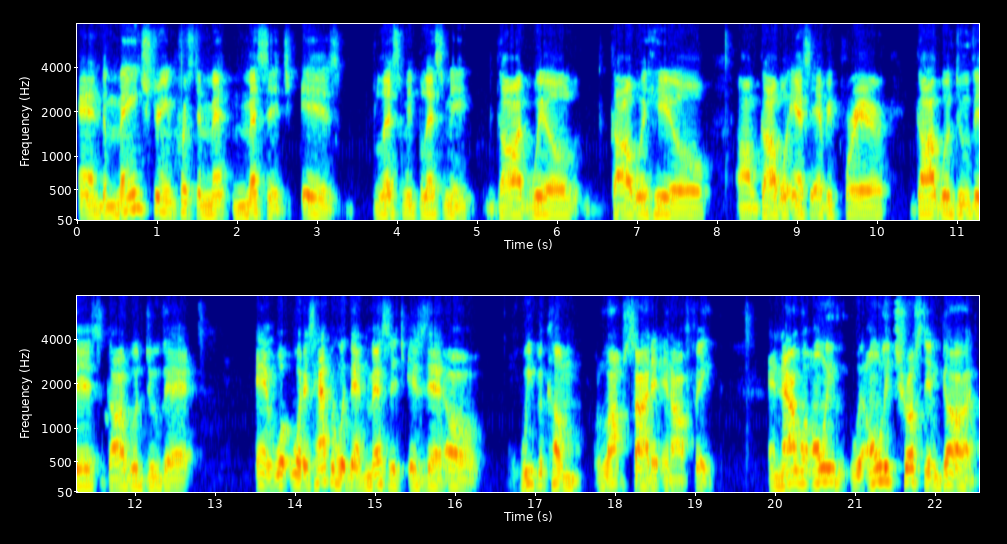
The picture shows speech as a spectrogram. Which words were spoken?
And the mainstream Christian me message is bless me, bless me, God will, God will heal, um, God will answer every prayer. God will do this. God will do that. And what, what has happened with that message is that uh, we become lopsided in our faith. And now we're only we're only trusting God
